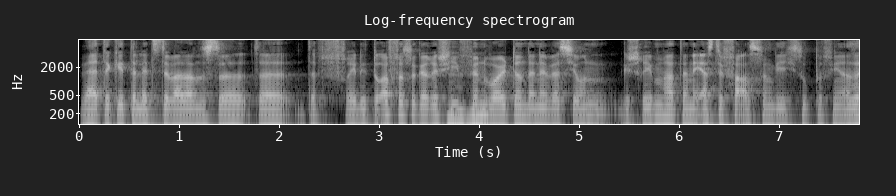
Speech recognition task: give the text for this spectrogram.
weitergeht. Der letzte war dann, dass der, der, der Freddy Dorfer sogar Regie Mhm. führen wollte und eine Version geschrieben hat, eine erste Fassung, die ich super finde. Also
